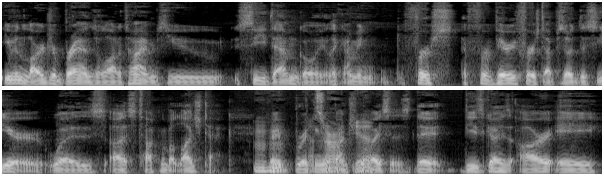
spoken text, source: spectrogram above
even larger brands, a lot of times you see them going. Like I mean, first for very first episode this year was us talking about Logitech, right? Breaking That's a right, bunch yeah. of devices. They these guys are a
